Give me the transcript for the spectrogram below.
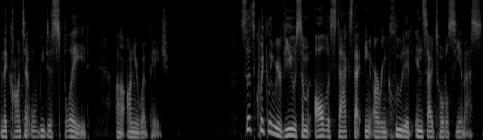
and the content will be displayed uh, on your web page. So let's quickly review some all the stacks that are included inside Total CMS.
